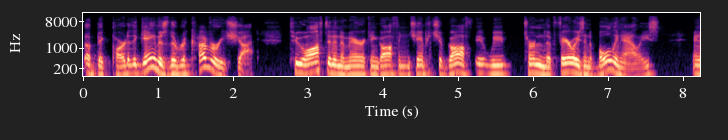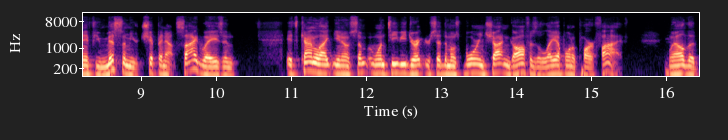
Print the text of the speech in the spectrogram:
a big part of the game is the recovery shot too often in American golf and championship golf, it, we turn the fairways into bowling alleys. And if you miss them, you're chipping out sideways. And it's kind of like, you know, some one TV director said the most boring shot in golf is a layup on a par five. Well, the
